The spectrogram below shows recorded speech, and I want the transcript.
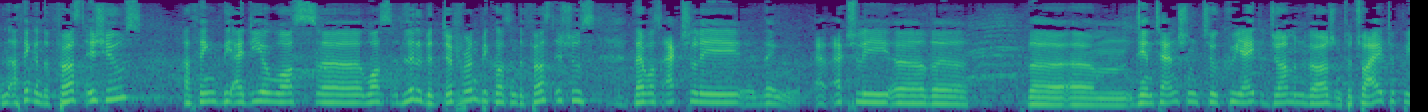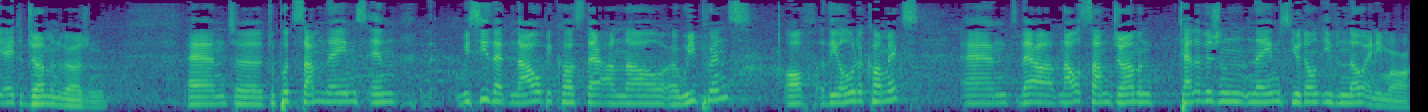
in, I think in the first issues, I think the idea was uh, was a little bit different because in the first issues there was actually they, actually uh, the the um, the intention to create a German version, to try to create a German version, and uh, to put some names in. We see that now because there are now uh, reprints of the older comics, and there are now some German television names you don't even know anymore.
